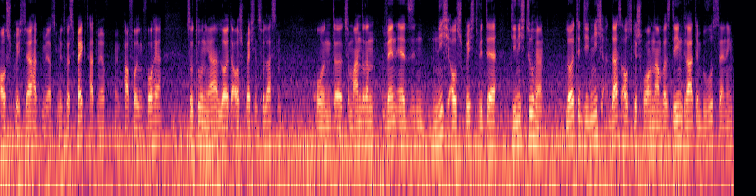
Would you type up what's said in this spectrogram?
ausspricht. Ja, hatten wir das mit Respekt, hatten wir ein paar Folgen vorher. zu tun, ja, Leute aussprechen zu lassen. Und äh, zum anderen, wenn er sie nicht ausspricht, wird er die nicht zuhören. Leute, die nicht das ausgesprochen haben, was denen gerade im Bewusstsein hängt,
